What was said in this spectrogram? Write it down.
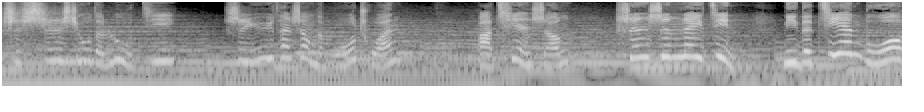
是失修的路基，是淤滩上的驳船，把纤绳深深勒进你的肩膊，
